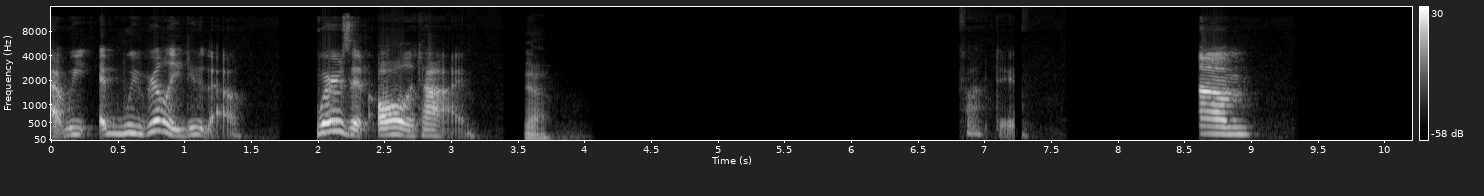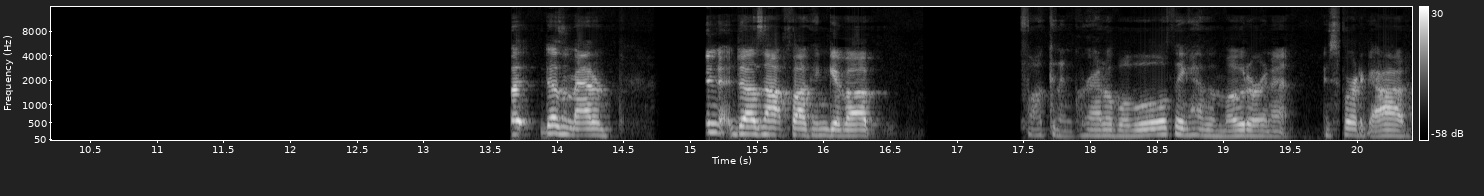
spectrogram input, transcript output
Yeah, we we really do though. Wears it all the time. Yeah. Fuck, dude. Um. But it doesn't matter. Finn does not fucking give up. Fucking incredible. The little thing has a motor in it. I swear to God.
